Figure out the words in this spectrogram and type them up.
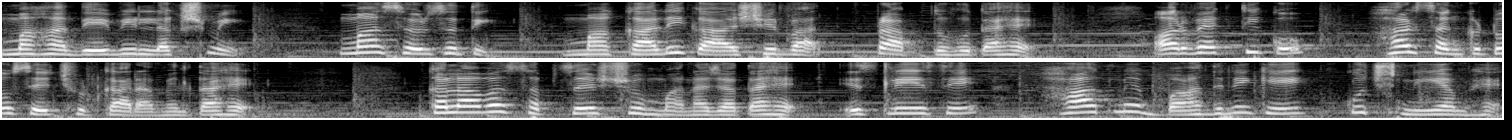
महादेवी लक्ष्मी, माँ सरस्वती माँ काली का आशीर्वाद प्राप्त होता है और व्यक्ति को हर संकटों से छुटकारा मिलता है। कलावा सबसे शुभ माना जाता है, इसलिए इसे हाथ में बांधने के कुछ नियम हैं।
